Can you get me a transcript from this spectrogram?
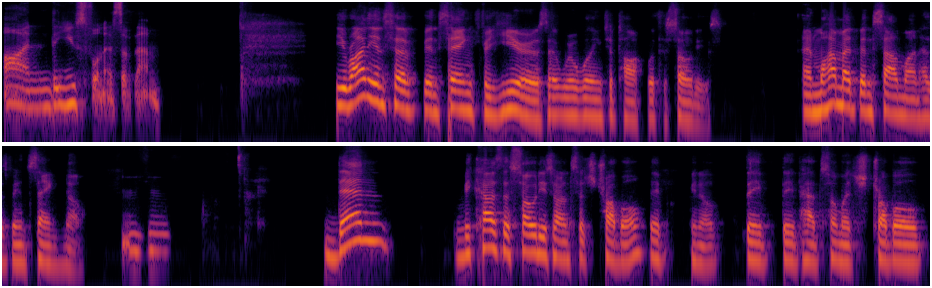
on the usefulness of them? The Iranians have been saying for years that we're willing to talk with the Saudis. And Mohammed bin Salman has been saying no. Mm-hmm. Then, because the Saudis are in such trouble, they've, you know, they've, they've had so much trouble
